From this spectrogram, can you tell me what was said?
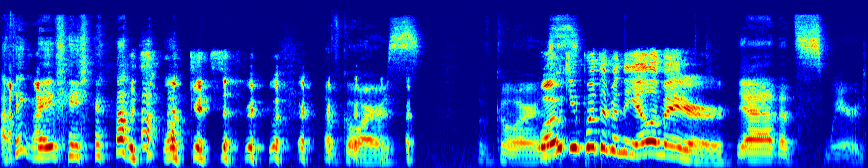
I think maybe. There's orchids everywhere. of course, of course. Why would you put them in the elevator? Yeah, that's weird.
